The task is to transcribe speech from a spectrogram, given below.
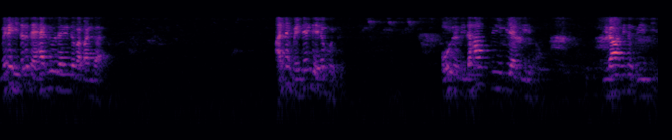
මෙන්න හිතට දැහැල්ලුව දැනෙන්න පටන් ගන්නවා. අන්න මෙතෙන්ට එනකොට ඔවුන නිදහස් ප්‍රීතිය ඇති වෙනවා. ඊරාමිස ප්‍රීතිය.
